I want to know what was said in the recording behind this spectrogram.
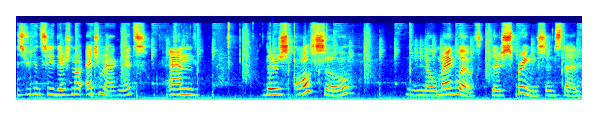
As you can see, there's no edge magnets, and there's also no maglev. There's springs instead.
